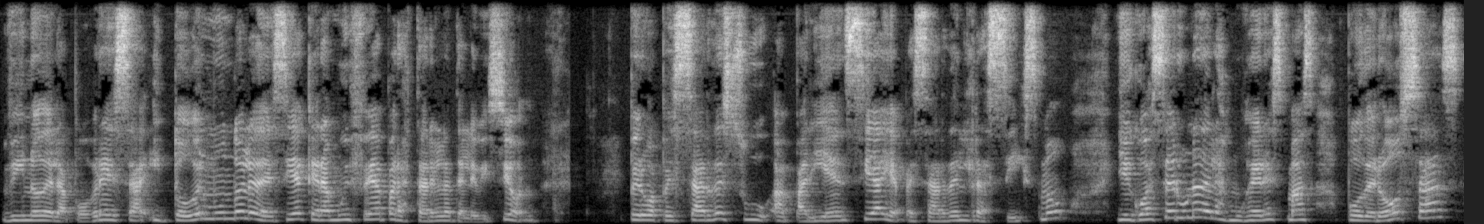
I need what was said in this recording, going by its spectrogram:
Vino de la pobreza y todo el mundo le decía que era muy fea para estar en la televisión. Pero a pesar de su apariencia y a pesar del racismo, llegó a ser una de las mujeres más poderosas,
